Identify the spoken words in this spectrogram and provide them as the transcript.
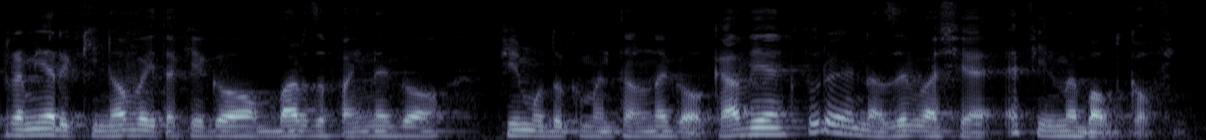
premiery kinowej takiego bardzo fajnego filmu dokumentalnego o kawie, który nazywa się A Film About Coffee.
